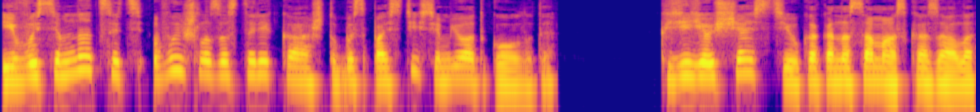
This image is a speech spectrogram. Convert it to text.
и в восемнадцать вышла за старика, чтобы спасти семью от голода. К ее счастью, как она сама сказала,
